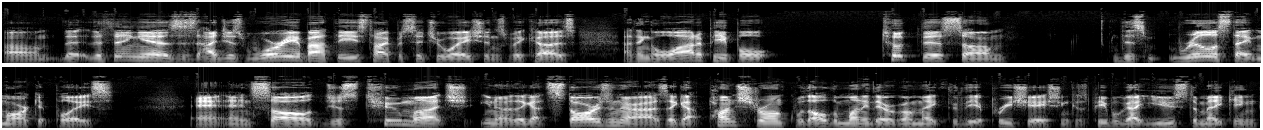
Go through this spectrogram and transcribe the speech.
Um, the the thing is, is I just worry about these type of situations because I think a lot of people took this um, this real estate marketplace and, and, saw just too much. You know, they got stars in their eyes. They got punch drunk with all the money they were going to make through the appreciation because people got used to making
